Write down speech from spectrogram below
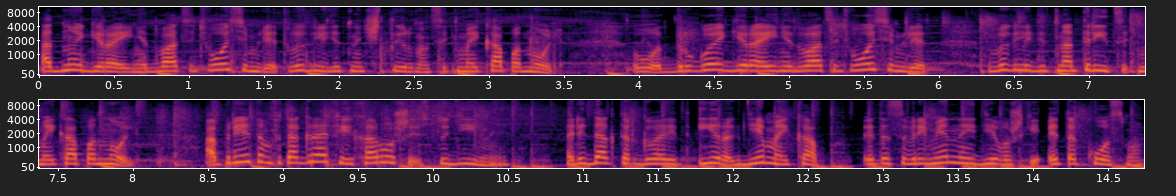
Одной героине 28 лет, выглядит на 14, мейкапа 0. Вот. Другой героине 28 лет, выглядит на 30, мейкапа 0. А при этом фотографии хорошие, студийные. Редактор говорит, Ира, где мейкап? Это современные девушки, это космо.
